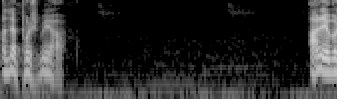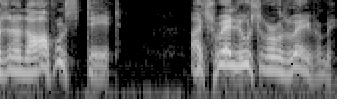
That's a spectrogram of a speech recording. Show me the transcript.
And they pushed me off. And it was in an awful state. I swear Lucifer was waiting for me.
